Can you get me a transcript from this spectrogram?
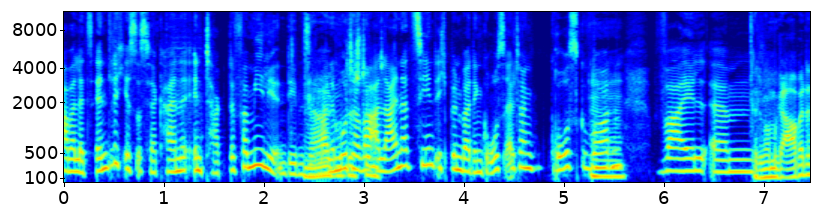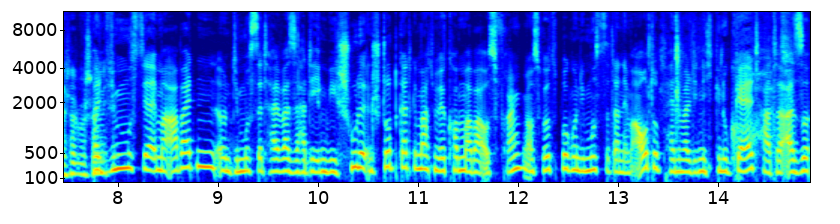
Aber letztendlich ist es ja keine intakte Familie in dem Sinne. Ja, meine gut, Mutter war. Mhm. alleinerziehend, ich bin bei den Großeltern groß geworden, weil ähm, Seit man gearbeitet hat weil wahrscheinlich? die musste ja immer arbeiten und die musste teilweise, hat die irgendwie Schule in Stuttgart gemacht und wir kommen aber aus Franken, aus Würzburg und die musste dann im Auto pennen, weil die nicht genug Geld hatte. Also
